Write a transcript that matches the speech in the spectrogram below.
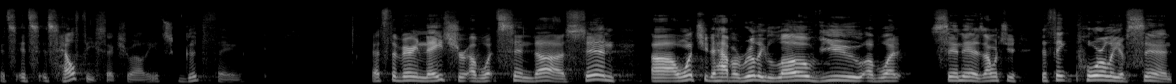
It's, it's, it's healthy sexuality. It's a good thing. That's the very nature of what sin does. Sin, uh, I want you to have a really low view of what sin is. I want you to think poorly of sin.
